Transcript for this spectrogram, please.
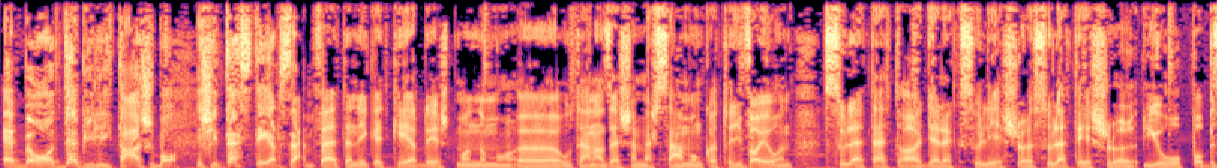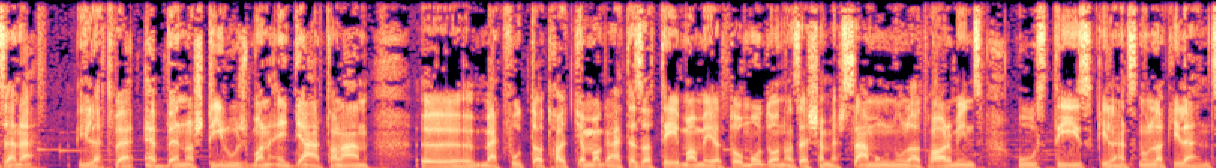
ebbe a debilitásba. És itt ezt érzem. Feltennék egy kérdést, mondom ö, utána az SMS számunkat, hogy vajon született a gyerekszülésről, születésről jó popzene? Illetve ebben a stílusban egyáltalán ö, megfuttathatja magát ez a téma méltó módon? Az SMS számunk 0630 2010 909.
